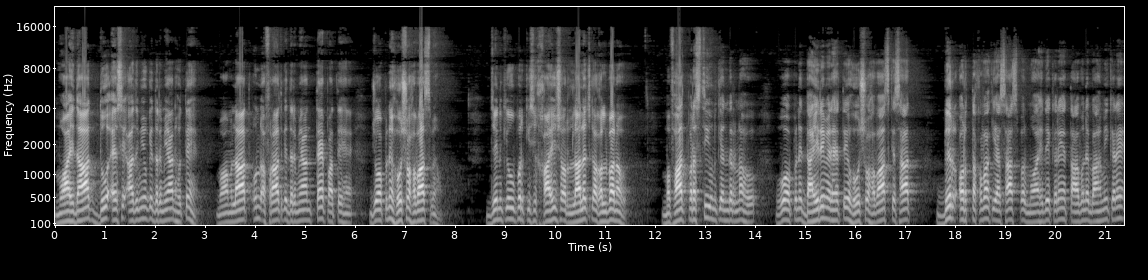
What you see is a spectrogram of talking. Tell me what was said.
معاہدات دو ایسے آدمیوں کے درمیان ہوتے ہیں، معاملات ان افراد کے درمیان طے پاتے ہیں جو اپنے ہوش و حواس میں ہوں۔ جن کے اوپر کسی خواہش اور لالچ کا غلبہ نہ ہو، مفاد پرستی ان کے اندر نہ ہو، وہ اپنے دائرے میں رہتے ہوش و حواس کے ساتھ بر اور تقوا کی اساس پر معاہدے کریں، تعاون باہمی کریں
